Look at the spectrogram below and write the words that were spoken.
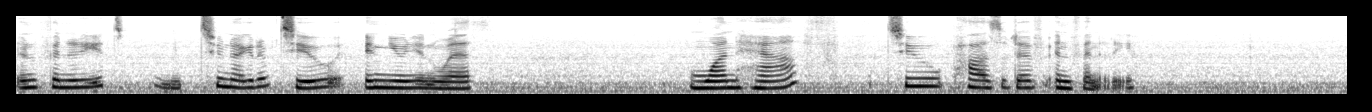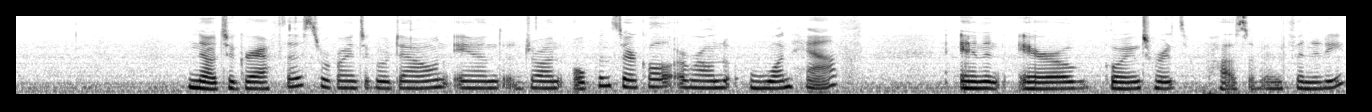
infinity to negative 2 in union with 1 half to positive infinity. Now to graph this, we're going to go down and draw an open circle around 1 half and an arrow going towards positive infinity.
